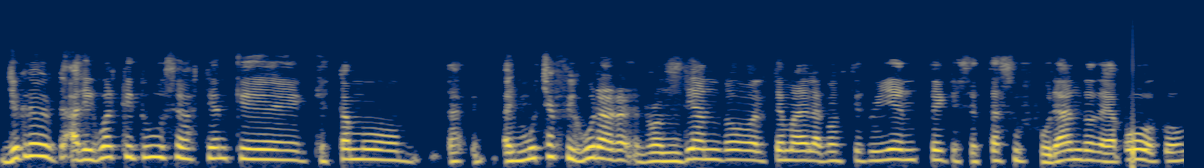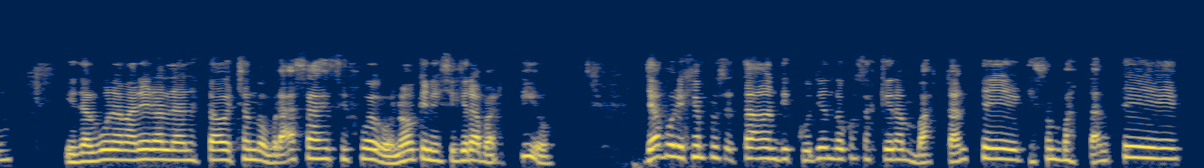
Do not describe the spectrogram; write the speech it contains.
yo creo, al igual que tú, Sebastián, que, estamos, hay muchas figuras rondeando el tema de la constituyente que se está sulfurando de a poco y de alguna manera le han estado echando brasas a ese fuego, ¿no? Que ni siquiera partió. Ya, por ejemplo, se estaban discutiendo cosas que eran bastante, que son bastante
